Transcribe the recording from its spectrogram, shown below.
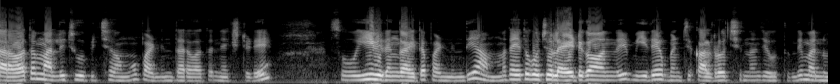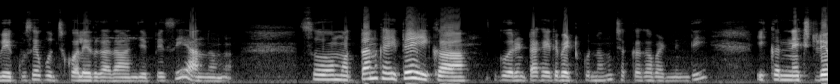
తర్వాత మళ్ళీ చూపించాము పండిన తర్వాత నెక్స్ట్ డే సో ఈ విధంగా అయితే పండింది. అమ్మదైతే కొంచెం లైట్గా ఉంది. మీదే మంచి కలర్ వచ్చిందని చెబుతుంది. మరి నువ్వు ఎక్కువసేపు ఉంచుకోలేదు కదా అని చెప్పేసి అన్నాము. సో మొత్తానికైతే ఇక గోరింటాకు అయితే పెట్టుకున్నాము చక్కగా పండింది. ఇక నెక్స్ట్ డే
